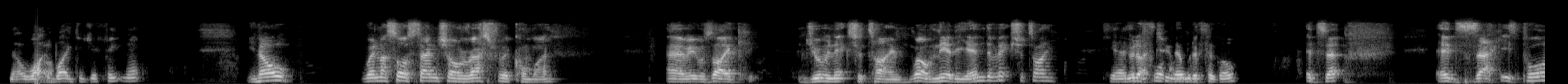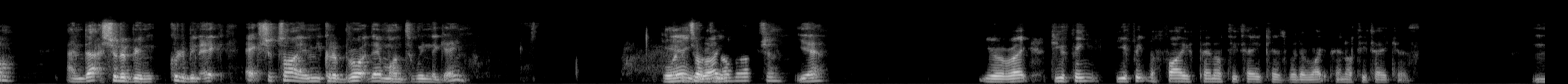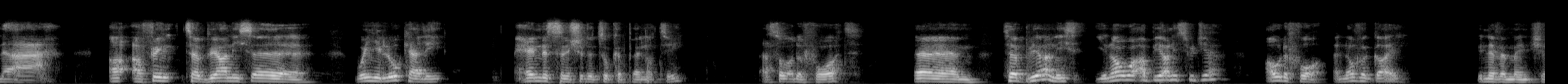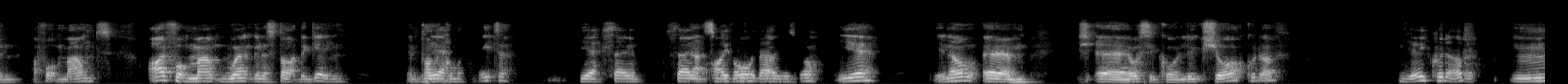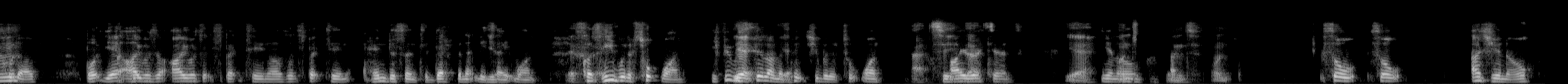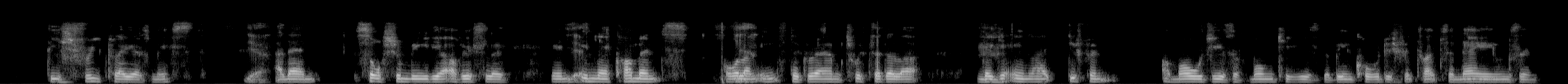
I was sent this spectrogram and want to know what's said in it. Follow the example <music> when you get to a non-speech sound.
Now, why why did you think that? You know, when I saw Sancho and Rashford come on, um, it was like during extra time. Well, near the end of extra time. Yeah, You would have thought they would weeks ago. It's a, exactly it's poor, and that should have been could have been extra time. You could have brought them on to win the game. Yeah, But they chose you're right. Another option. Yeah. You're right. Do you think do you think the five penalty takers were the right penalty takers? Nah, I, I think to be honest, uh, when you look at it, Henderson should have took a penalty. That's what I'd have thought. Um, to be honest, you know what? I'll be honest with you. I would have thought another guy you never mentioned. I thought Mount. I thought Mount weren't going to start the game and probably Yeah. later. Yeah, same, same. That's I thought that. as well. Yeah, you know, um, uh, what's it called? Luke Shaw could have. Yeah, he could have. He Mm, could have. But yeah, I was I was expecting I was expecting Henderson to definitely Yeah. take one because he would have took one if he was Yeah, still on the yeah. pitch. He would have took one. That's it. I that's reckon. it. Yeah, You know. 100%. One- So so, as you know, these three players missed, Yeah, and then social media, obviously, in Yeah. in their comments, all Yeah. on Instagram, Twitter, a lot. They're Mm. getting like different emojis of monkeys. They're being called different types of names and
